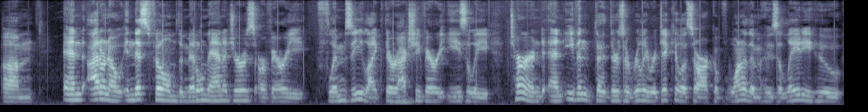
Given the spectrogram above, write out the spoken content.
Um, and i don't know in this film the middle managers are very flimsy like they're mm-hmm. actually very easily turned. And even the, there's a really ridiculous arc of one of them who's a lady who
